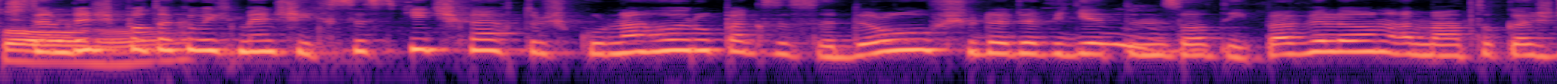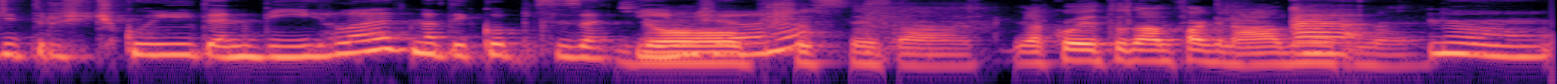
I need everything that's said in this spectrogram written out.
co, Že tam jdeš no? po takových menších cestičkách, trošku nahoru, pak zase dolů, všude jde vidět Hmm. ten zlatý pavilon a má to každý trošičku jiný ten výhled na ty kopce zatím, že Jo, ano? přesně tak. Jako je to tam fakt A nádherné. no,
